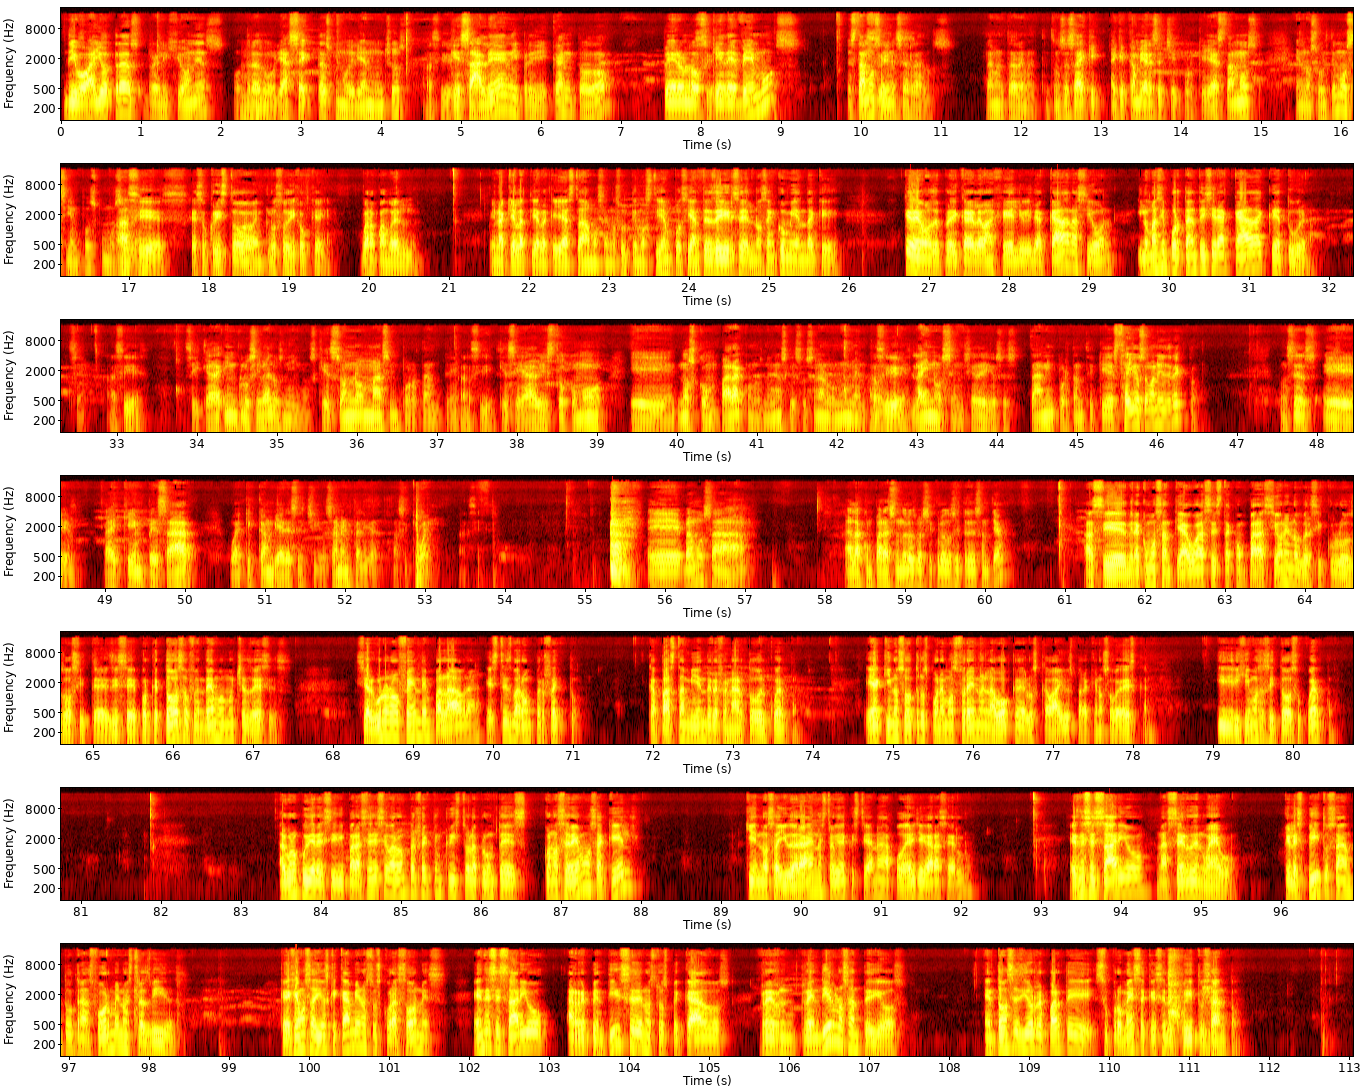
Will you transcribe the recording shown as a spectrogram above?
Digo, hay otras religiones, otras, o ya sectas, como dirían muchos, que salen y predican y todo, pero los que debemos estamos ahí encerrados, lamentablemente. Entonces hay que, hay que cambiar ese chip, porque ya estamos en los últimos tiempos, como se Así es. Jesucristo incluso dijo que, bueno, cuando él vino aquí a la tierra, que ya estábamos en los últimos tiempos, y antes de irse, él nos encomienda que, que debemos de predicar el Evangelio, ir a cada nación, y lo más importante es ir a cada criatura. Sí. Así es. Sí, cada, inclusive a los niños, que son lo más importante. Así Que se ha visto cómo eh, nos compara con los niños Jesús en algún momento. Así es. La inocencia de ellos es tan importante que hasta ellos se van a ir directo. Entonces, eh, hay que empezar o hay que cambiar ese chico, esa mentalidad. Así que bueno. Así es. Eh, vamos a a la comparación de los versículos 2 y 3 de Santiago. Así es, mira cómo Santiago hace esta comparación en los versículos 2 y 3. Dice, porque todos ofendemos muchas veces. Si alguno no ofende en palabra, este es varón perfecto, capaz también de refrenar todo el cuerpo. He aquí nosotros ponemos freno en la boca de los caballos para que nos obedezcan, y dirigimos así todo su cuerpo. Alguno pudiera decir, y para ser ese varón perfecto en Cristo, la pregunta es, ¿conoceremos a aquel quien nos ayudará en nuestra vida cristiana a poder llegar a hacerlo. Es necesario nacer de nuevo, que el Espíritu Santo transforme nuestras vidas, que dejemos a Dios que cambie nuestros corazones. Es necesario arrepentirse de nuestros pecados, rendirnos ante Dios. Entonces Dios reparte su promesa que es el Espíritu Santo.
